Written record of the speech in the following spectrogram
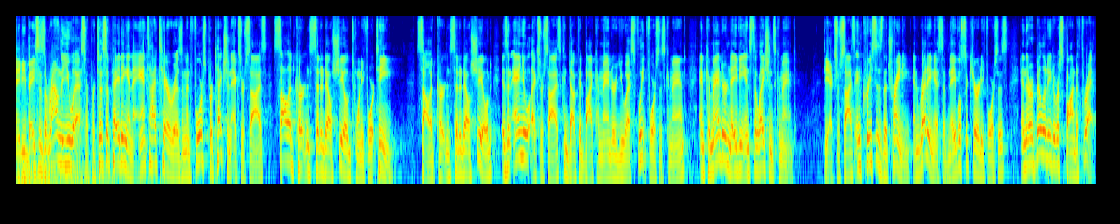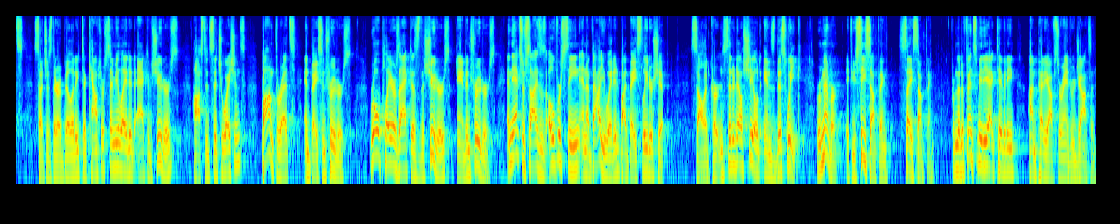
Navy bases around the U.S. are participating in the anti-terrorism and force protection exercise Solid Curtain Citadel Shield 2014. Solid Curtain Citadel Shield is an annual exercise conducted by Commander U.S. Fleet Forces Command and Commander Navy Installations Command. The exercise increases the training and readiness of naval security forces and their ability to respond to threats, such as their ability to counter simulated active shooters, hostage situations, bomb threats, and base intruders. Role players act as the shooters and intruders, and the exercise is overseen and evaluated by base leadership. Solid Curtain Citadel Shield ends this week. Remember, if you see something, say something. From the Defense Media Activity, I'm Petty Officer Andrew Johnson.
